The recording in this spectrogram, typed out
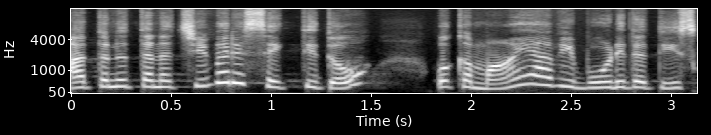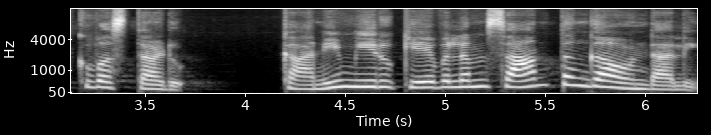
అతను తన చివరి శక్తితో ఒక మాయావి బూడిద తీసుకువస్తాడు. కాని మీరు కేవలం శాంతంగా ఉండాలి.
